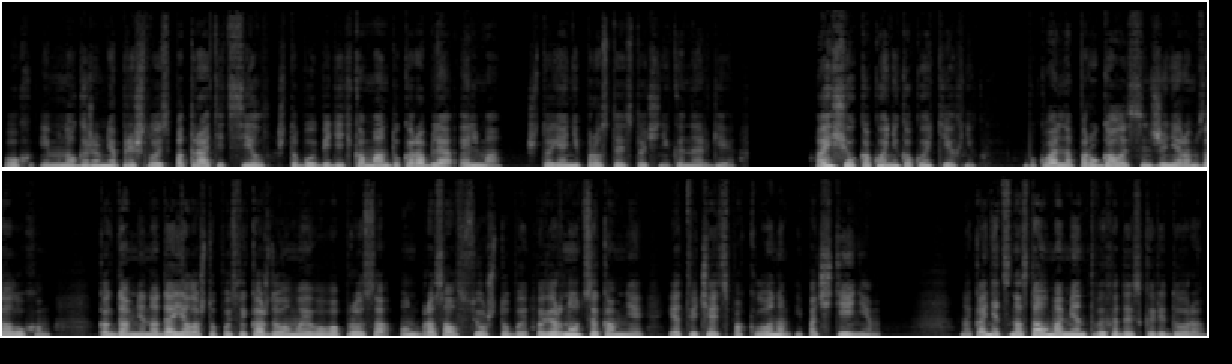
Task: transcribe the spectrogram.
Ох, и много же мне пришлось потратить сил, чтобы убедить команду корабля «Эльма», что я не просто источник энергии, а еще какой-никакой техник. Буквально поругалась с инженером Залухом, когда мне надоело, что после каждого моего вопроса он бросал все, чтобы повернуться ко мне и отвечать с поклоном и почтением. Наконец настал момент выхода из коридора.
